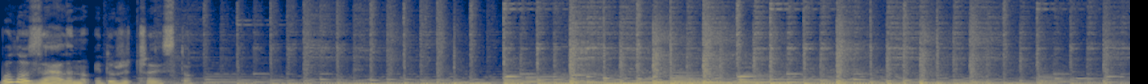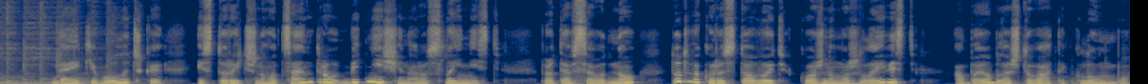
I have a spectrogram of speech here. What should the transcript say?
було зелено і дуже чисто. Деякі вулички історичного центру бідніші на рослинність, проте все одно тут використовують кожну можливість, аби облаштувати клумбу.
